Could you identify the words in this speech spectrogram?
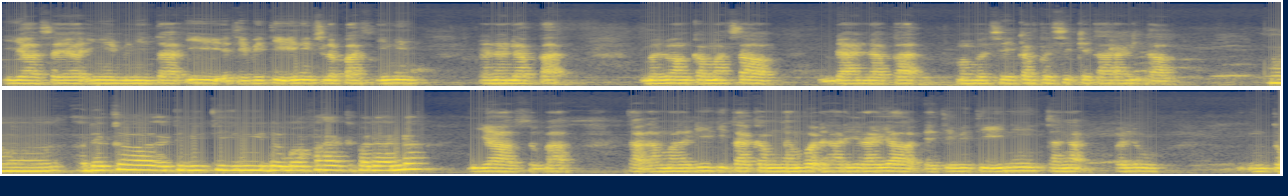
Ya, saya ingin menyertai aktiviti ini selepas ini dan dapat meluangkan masa dan dapat membersihkan persekitaran kita. Uh, adakah aktiviti ini bermanfaat kepada anda? Ya, sebab tak lama lagi kita akan menyambut hari raya. Aktiviti ini sangat perlu untuk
